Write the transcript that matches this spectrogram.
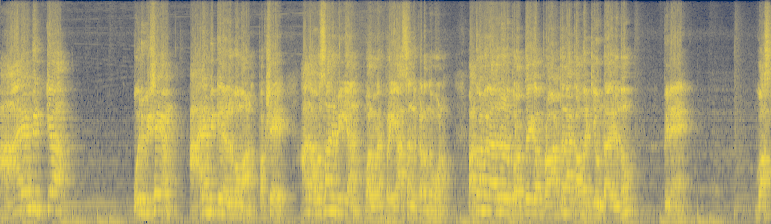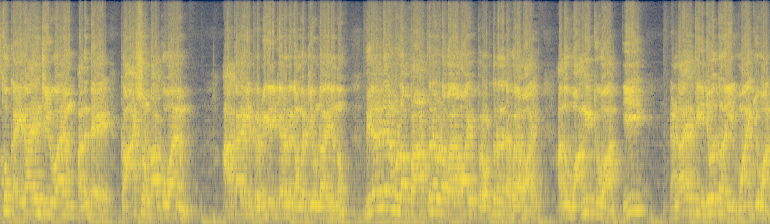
ആരംഭിക്ക ഒരു വിഷയം ആരംഭിക്കാൻ എളുപ്പമാണ്. പക്ഷേ അത് അവസാനിപ്പിക്കാൻ വളരെ പ്രയാസങ്ങൾ കടന്നു പോകണം മാത്രമല്ല അതിനൊരു പ്രത്യേക പ്രാർത്ഥനാ കമ്മിറ്റി ഉണ്ടായിരുന്നു. പിന്നെ വസ്തു കൈകാര്യം ചെയ്യുവാനും അതിന്റെ കാശ് ഉണ്ടാക്കുവാനും ആ കാര്യങ്ങൾ ക്രമീകരിക്കാൻ ഒരു കമ്മിറ്റി ഉണ്ടായിരുന്നു. നിരന്തരമുള്ള പ്രാർത്ഥനയുടെ ഫലമായി പ്രവർത്തനത്തിന്റെ ഫലമായി അത് വാങ്ങിക്കുവാൻ ഈ രണ്ടായിരത്തി ഇരുപത്തൊന്നിൽ വാങ്ങിക്കുവാൻ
